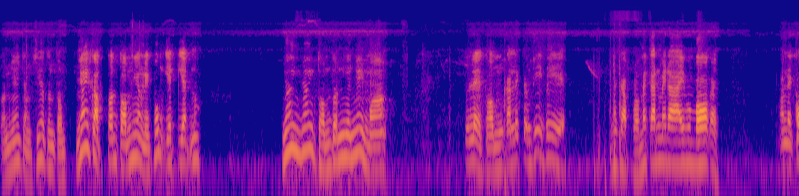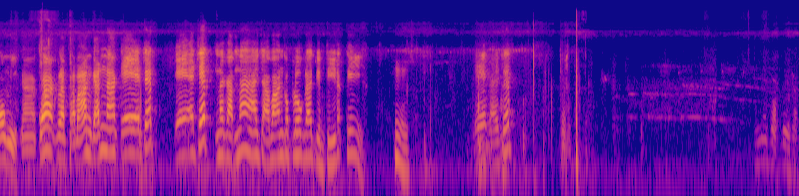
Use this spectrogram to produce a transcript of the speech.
ตอนนี้จังเสียต้นตอมง่ายกับต้นตอมเนี่ยเหล็กพุ่งเอียดเอียดนุ๊ง่ายง่ายตอมตอนนี้ง่ายหมากตัวเล็กตอมกันเล็กจังที่พี่นะครับผมไม่กันไม่ได้ผมบอกไอ้อันนี้ก็มีกากว่ากรัฐบาลกันนะแกเจ็ดแกเจ็ดนะครับหน้าไอ้ชาวบ้านก็ปลูกได้เต็มทีสักทีอืมแกไก่เจ็ดนี่บอกเลยครับ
